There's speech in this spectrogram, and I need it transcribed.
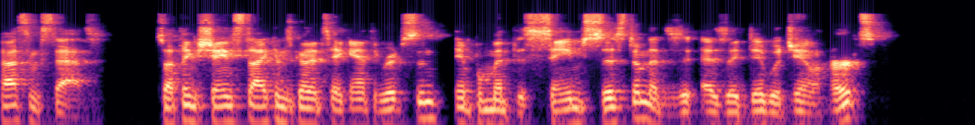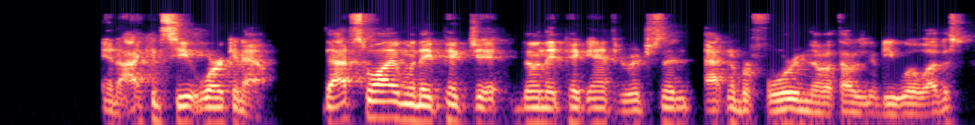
passing stats. So I think Shane Steichen's going to take Anthony Richardson, implement the same system as, as they did with Jalen Hurts, and I could see it working out. That's why when they picked J- when they picked Anthony Richardson at number four, even though I thought it was going to be Will Levis,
